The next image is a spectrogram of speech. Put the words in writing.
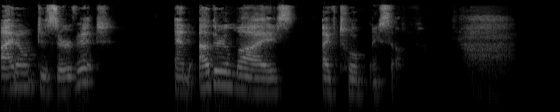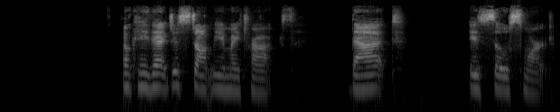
I Don't Deserve It and Other Lies I've Told Myself. Okay, that just stopped me in my tracks. That is so smart.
